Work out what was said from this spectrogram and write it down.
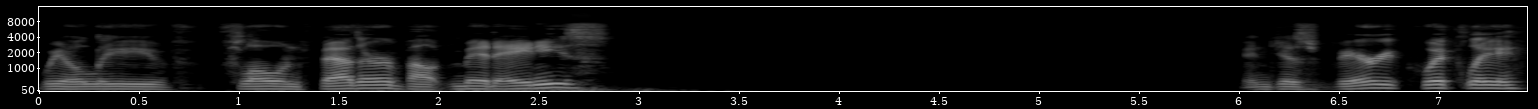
We'll leave flow and feather about mid 80s. And just very quickly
